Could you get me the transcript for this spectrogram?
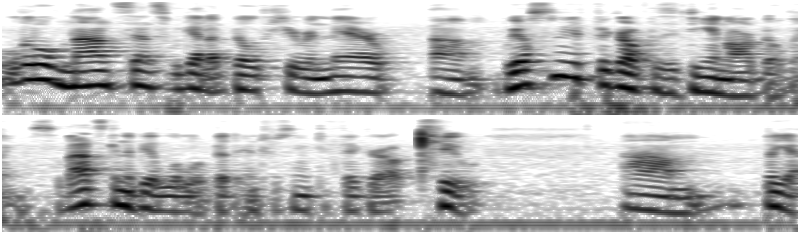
little nonsense we got to build here and there. Um, we also need to figure out this DNR building, so that's going to be a little bit interesting to figure out too. Um, but yeah,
